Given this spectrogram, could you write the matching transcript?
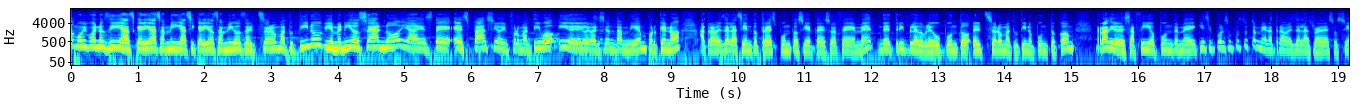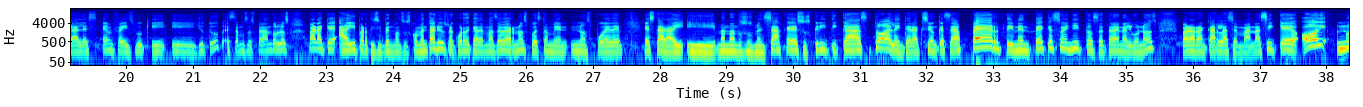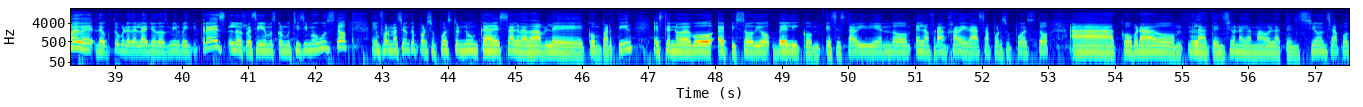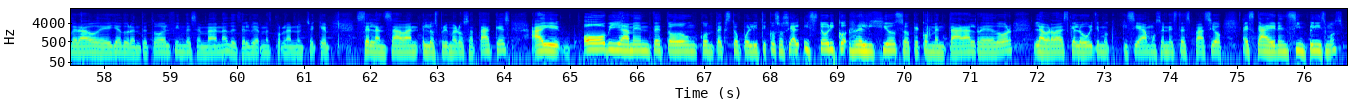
Muy buenos días, queridas amigas y queridos amigos del Tesoro Matutino. Bienvenidos sean hoy a este espacio informativo y de diversión también, ¿por qué no? A través de la 103.7 de su FM, de www.eltesoromatutino.com, radiodesafío.mx y por supuesto también a través de las redes sociales en Facebook y, y YouTube. Estamos esperándolos para que ahí participen con sus comentarios. Recuerde que además de vernos, pues también nos puede estar ahí y mandando sus mensajes sus críticas, toda la interacción que sea pertinente. Qué sueñitos se traen algunos para arrancar la semana. Así que hoy, 9 de octubre del año 2023, los recibimos con muchísimo gusto. Información que por supuesto nunca es agradable compartir. Este nuevo episodio bélico que se está viviendo en la franja de Gaza, por supuesto, ha cobrado la atención, ha llamado la atención, se ha apoderado de ella durante todo el fin de semana desde el viernes por la noche que se lanzaban los primeros ataques. Hay obviamente todo un contexto político, social, histórico, religioso que comentar alrededor. La verdad es que lo último que quisiéramos en este espacio es caer en simplismos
